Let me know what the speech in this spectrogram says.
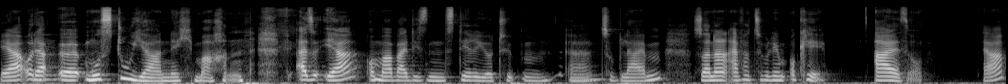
Ja, oder mhm. äh, musst du ja nicht machen. Also ja, um mal bei diesen Stereotypen äh, mhm. zu bleiben, sondern einfach zu überlegen, okay, also, ja,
